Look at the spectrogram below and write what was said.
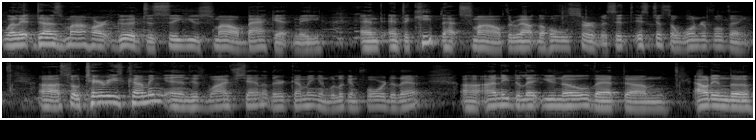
well, it does my heart good to see you smile back at me and, and to keep that smile throughout the whole service. It, it's just a wonderful thing. Uh, so, Terry's coming and his wife, Shanna, they're coming, and we're looking forward to that. Uh, I need to let you know that um, out in the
